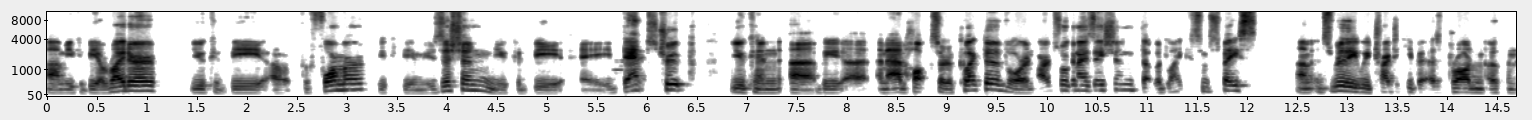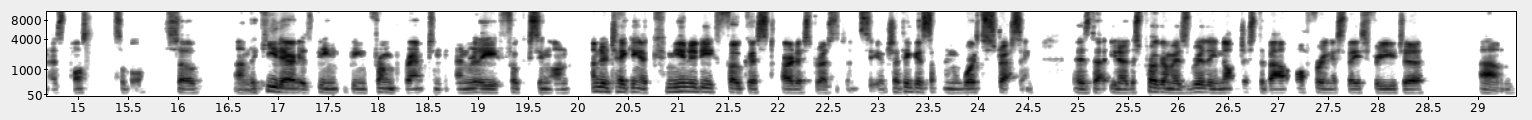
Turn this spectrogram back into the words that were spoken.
Um, you could be a writer, you could be a performer, you could be a musician, you could be a dance troupe, you can uh, be a, uh, an ad hoc sort of collective or an arts organization that would like some space. Um, it's really, we try to keep it as broad and open as possible. So um, the key there is being being from Brampton and really focusing on undertaking a community-focused artist residency, which I think is something worth stressing. Is that you know this program is really not just about offering a space for you to um,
